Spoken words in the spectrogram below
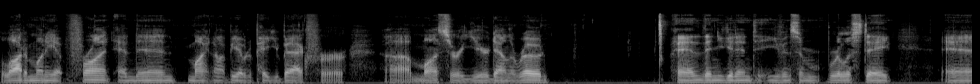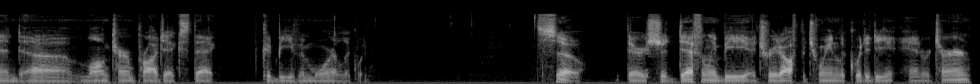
a lot of money up front and then might not be able to pay you back for uh, months or a year down the road and then you get into even some real estate and uh, long-term projects that could be even more liquid. So there should definitely be a trade-off between liquidity and return,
